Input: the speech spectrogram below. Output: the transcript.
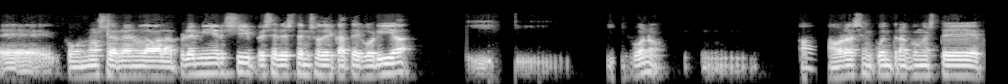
eh, como no se reanudaba la Premiership, ese descenso de categoría y, bueno, ahora se encuentran con este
